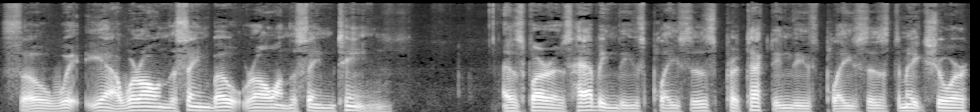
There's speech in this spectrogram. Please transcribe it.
So, we, yeah, we're all in the same boat, we're all on the same team. As far as having these places, protecting these places to make sure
